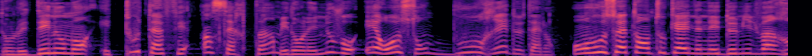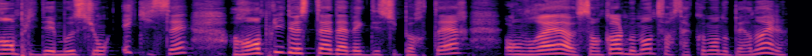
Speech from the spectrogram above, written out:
dont le dénouement est tout à fait incertain, mais dont les nouveaux héros sont bourrés de talent. On vous souhaite en tout cas une année 2020 remplie d'émotions et qui sait, remplie de stades avec des supporters. En vrai, c'est encore le moment de faire sa commande au Père Noël.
